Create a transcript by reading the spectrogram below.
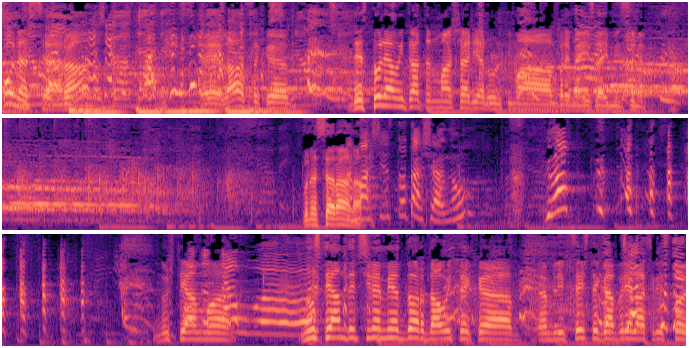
Bună seara! E, lasă că destule au intrat în mașaria în ultima vreme aici la emisiune. Bună seara, Mă Ana! așez tot așa, nu? Hop! Nu știam, Pot să stau, uh, nu știam de cine mi-e dor, dar uite că îmi lipsește Gabriela cer scuze, Cristoiu.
